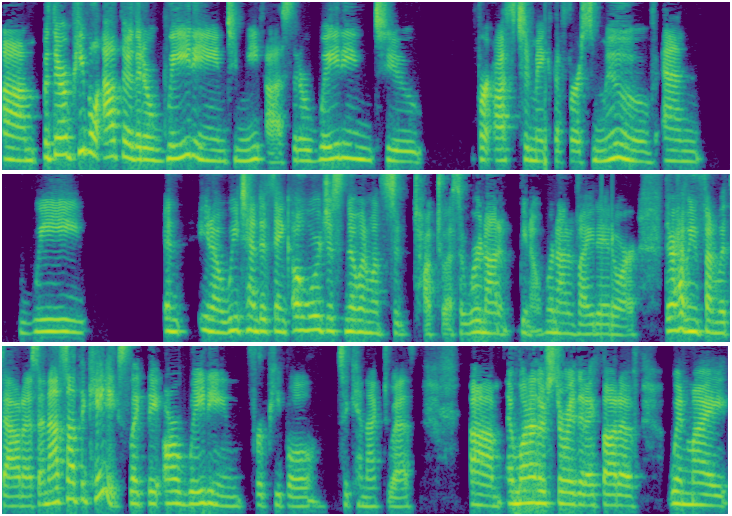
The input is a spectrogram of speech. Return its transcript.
Um, but there are people out there that are waiting to meet us, that are waiting to, for us to make the first move. And we and you know we tend to think oh we're just no one wants to talk to us or we're not you know we're not invited or they're having fun without us. And that's not the case. Like they are waiting for people to connect with. Um, and one other story that i thought of when my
